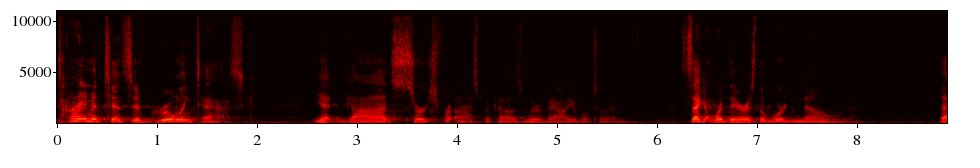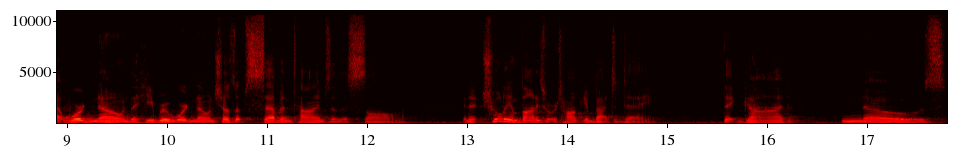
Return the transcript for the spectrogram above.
time intensive, grueling task. Yet God searched for us because we're valuable to Him. Second word there is the word known. That word known, the Hebrew word known, shows up seven times in this psalm. And it truly embodies what we're talking about today that God knows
